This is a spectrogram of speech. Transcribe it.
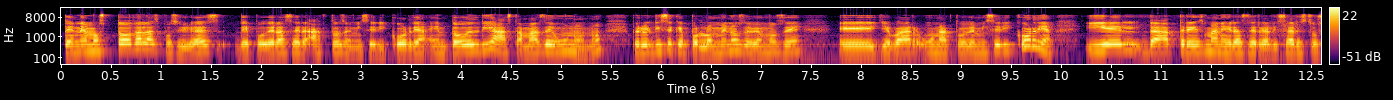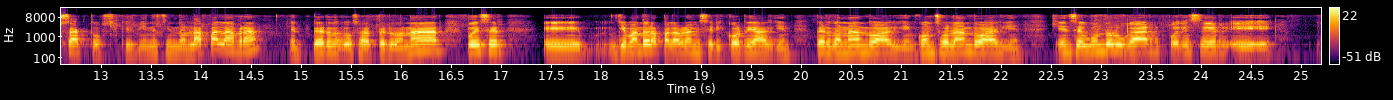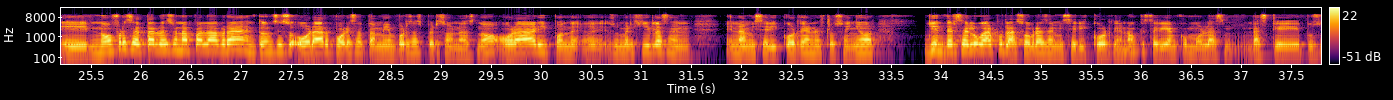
tenemos todas las posibilidades de poder hacer actos de misericordia en todo el día, hasta más de uno, ¿no? Pero él dice que por lo menos debemos de eh, llevar un acto de misericordia. Y él da tres maneras de realizar estos actos, que viene siendo la palabra, el perdón, o sea, perdonar, puede ser eh, llevando la palabra misericordia a alguien, perdonando a alguien, consolando a alguien. En segundo lugar, puede ser eh, eh, no ofrecer tal vez una palabra, entonces orar por esa también, por esas personas, ¿no? Orar y poner, sumergirlas en, en, la misericordia de nuestro Señor. Y en tercer lugar, pues las obras de misericordia, ¿no? Que serían como las, las que pues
